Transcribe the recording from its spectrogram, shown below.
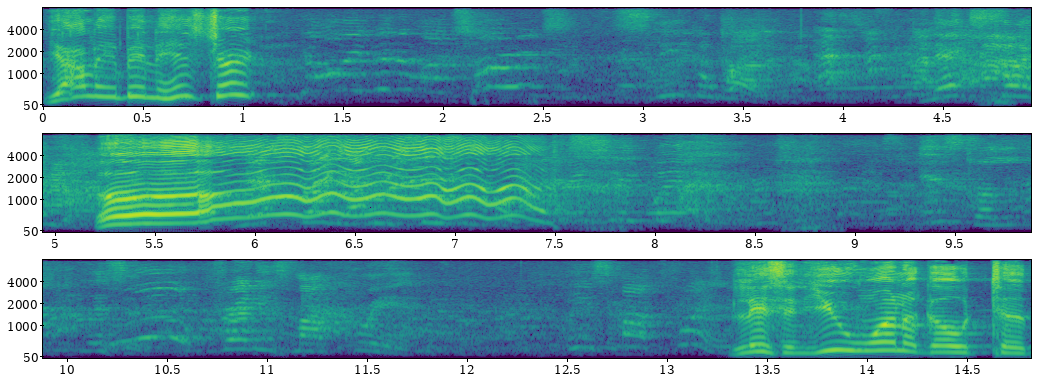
Y'all ain't been to his church? Sneak away. Next Sunday. Oh! It's the, listen, Freddie's my friend. He's my friend. Listen, you want to go to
